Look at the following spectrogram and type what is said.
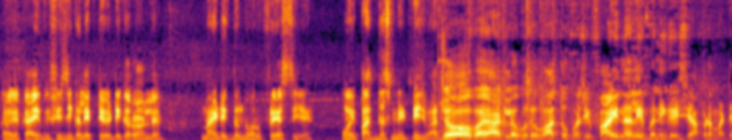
કારણ કે કાંઈ બી ફિઝિકલ એક્ટિવિટી કરો ને એટલે માઇન્ડ એકદમ તમારું ફ્રેશ થઈ જાય. હું પાંચ દસ મિનિટની જ વાત. જો ભાઈ આટલું બધું વાતો પછી ફાઇનલી બની ગઈ છે આપણા માટે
